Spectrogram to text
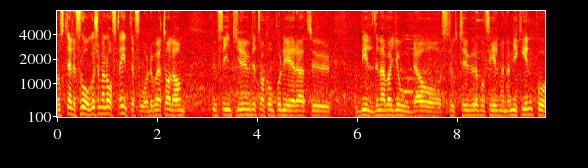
de stiller spørsmål som man ofte ikke får. De begynte tale om hvor fint ljudet var komponert, hvor bildene var gjort og strukturen på filmen. De gikk inn på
